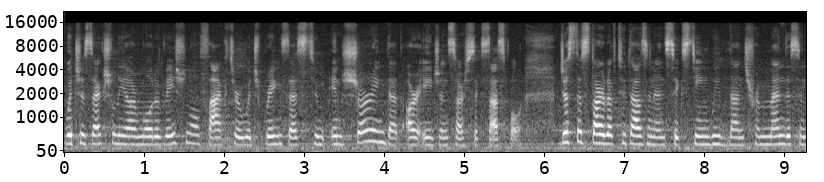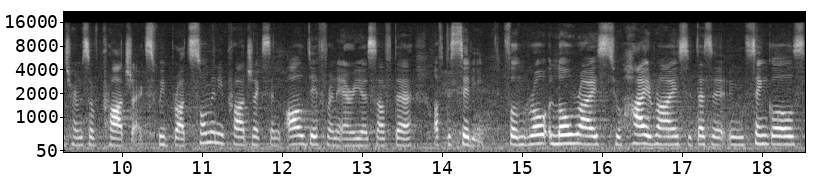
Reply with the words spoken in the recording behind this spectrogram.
which is actually our motivational factor, which brings us to ensuring that our agents are successful. Just the start of 2016, we've done tremendous in terms of projects. We brought so many projects in all different areas of the of the city, from ro- low rise to high rise. It does it in singles,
